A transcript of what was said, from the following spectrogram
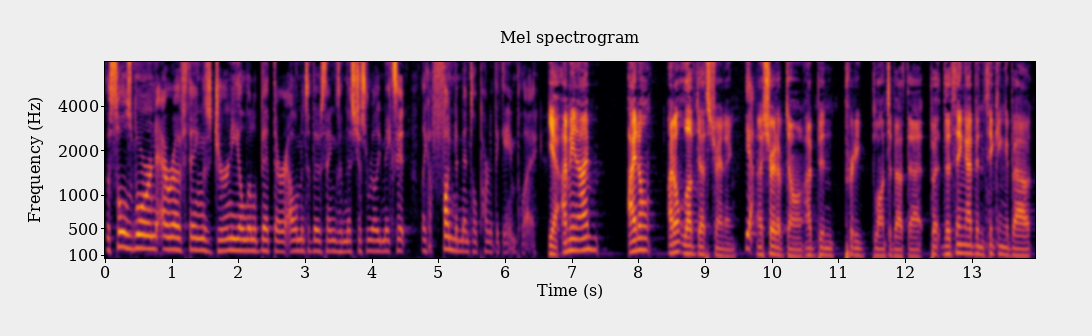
the Soulsborne era of things, Journey a little bit. There are elements of those things, and this just really makes it like a fundamental part of the gameplay. Yeah, I mean, I'm I don't I don't love Death Stranding. Yeah. I straight up don't. I've been pretty blunt about that. But the thing I've been thinking about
